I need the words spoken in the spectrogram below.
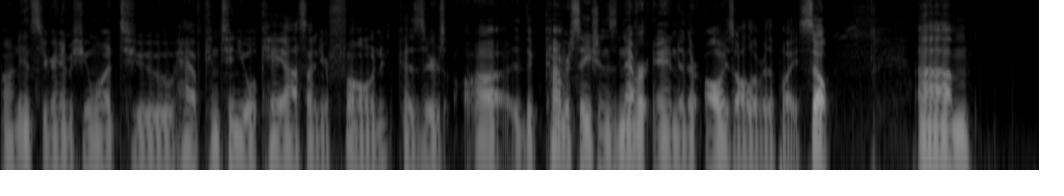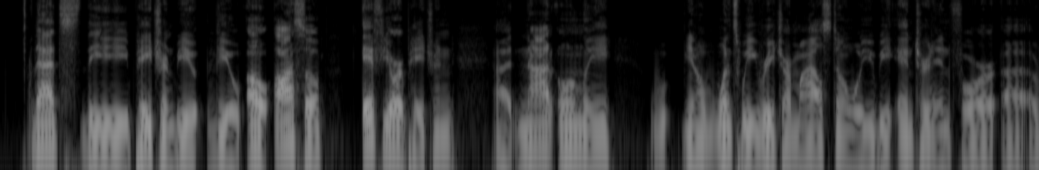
on Instagram if you want to have continual chaos on your phone because there's uh, the conversations never end and they're always all over the place. So, um, that's the patron view. view. Oh, also, if you're a patron, uh, not only you know once we reach our milestone will you be entered in for uh,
